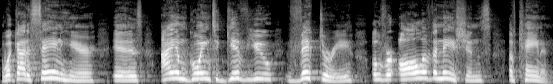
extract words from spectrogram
And what God is saying here is, I am going to give you victory over all of the nations of Canaan.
